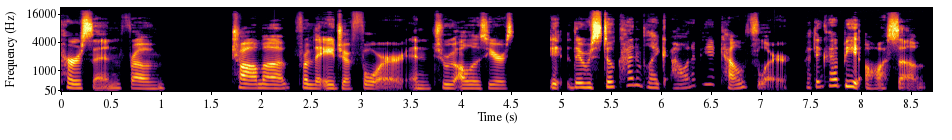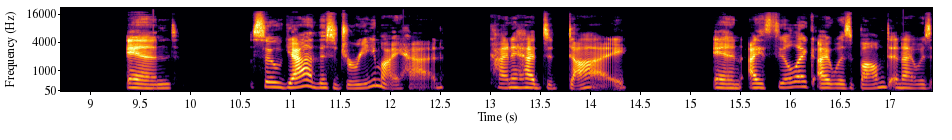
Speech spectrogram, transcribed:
person from trauma from the age of four and through all those years, it, there was still kind of like, I want to be a counselor. I think that'd be awesome. And so, yeah, this dream I had kind of had to die. And I feel like I was bummed and I was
